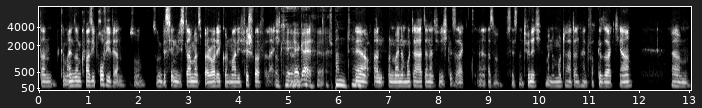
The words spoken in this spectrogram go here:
dann gemeinsam quasi Profi werden. So, so ein bisschen wie es damals bei Roddick und Marty Fish war vielleicht. Okay, ja, geil. Ja. Spannend, ja. Ja, und, und meine Mutter hat dann natürlich gesagt, äh, also das heißt natürlich, meine Mutter hat dann einfach gesagt, ja, ähm,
